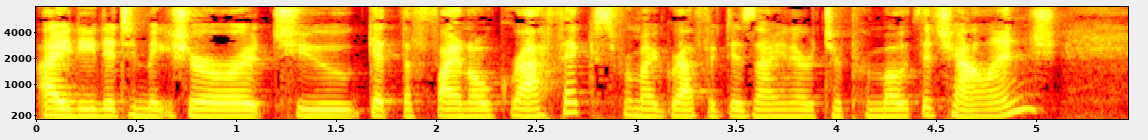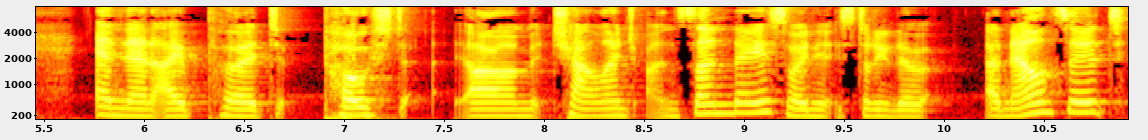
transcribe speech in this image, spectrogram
I needed to make sure to get the final graphics for my graphic designer to promote the challenge. And then I put post um, challenge on Sunday. So I still need to announce it.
